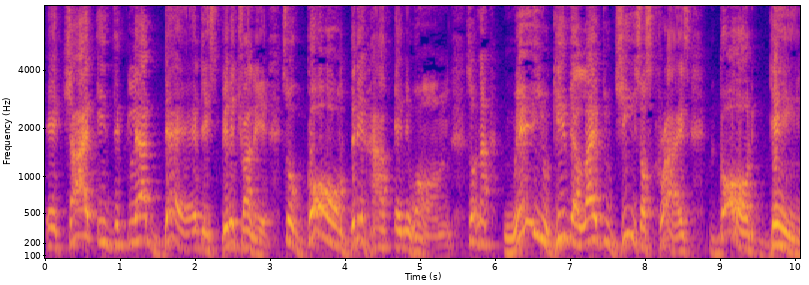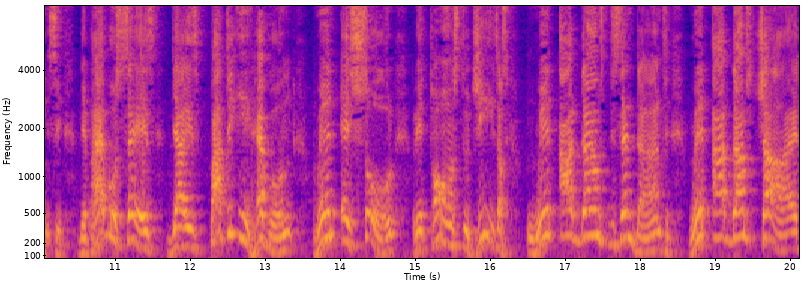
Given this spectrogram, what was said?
a child is declared dead spiritually. So God didn't have anyone. So now, when you give your life to Jesus Christ, God gains. The Bible says there is party in heaven when a soul returns to Jesus. When Adam's descendant, when Adam's child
